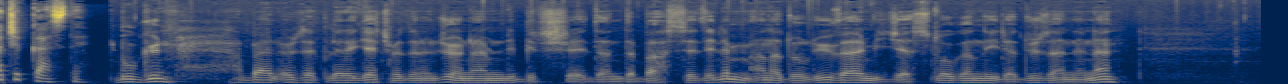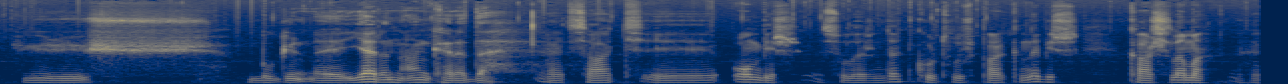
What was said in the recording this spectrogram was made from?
Açık Gazete. Bugün haber özetlere geçmeden önce önemli bir şeyden de bahsedelim. Anadolu'yu vermeyeceğiz sloganıyla düzenlenen yürüyüş bugün e, yarın Ankara'da. Evet saat e, 11 sularında Kurtuluş Parkı'nda bir karşılama e,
